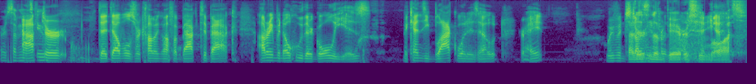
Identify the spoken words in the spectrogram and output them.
or seven after the Devils are coming off a back to back, I don't even know who their goalie is. Mackenzie Blackwood is out, right? We even That started is an for the- embarrassing yeah. loss.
